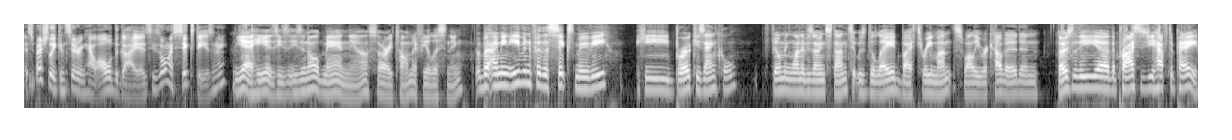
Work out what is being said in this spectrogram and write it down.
Especially considering how old the guy is. He's almost sixty, isn't he? Yeah, he is. He's he's an old man now. Sorry, Tom, if you're listening. But I mean, even for the sixth movie, he broke his ankle filming one of his own stunts. It was delayed by three months while he recovered, and those are the uh, the prices you have to pay.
